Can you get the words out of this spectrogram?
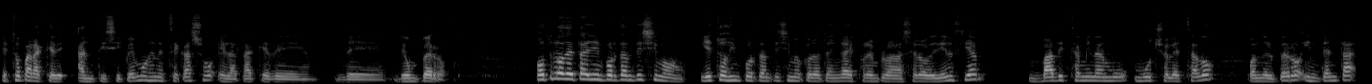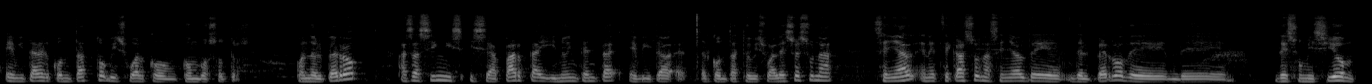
esto para que anticipemos en este caso el ataque de, un perro. Otro detalle importantísimo, y esto es importantísimo que lo tengáis, por ejemplo, al hacer obediencia, va a dictaminar mucho el estado cuando el perro intenta evitar el contacto visual con vosotros. Cuando el perro hace así y, se aparta y no intenta evitar el contacto visual. Eso es una señal, en este caso, una señal del perro de, sumisión,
